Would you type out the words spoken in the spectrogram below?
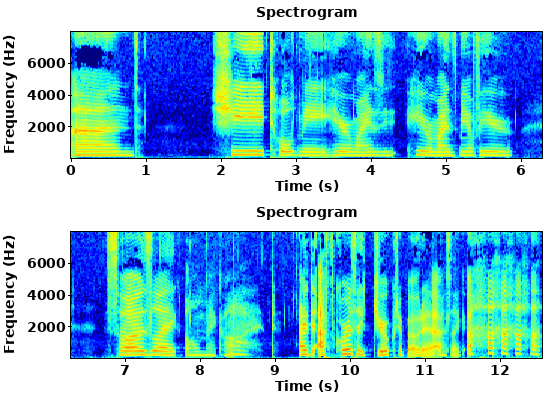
And she told me he reminds he reminds me of you. So I was like, "Oh my god." I of course I joked about it. I was like, ah, ha, ha, ha, ha.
